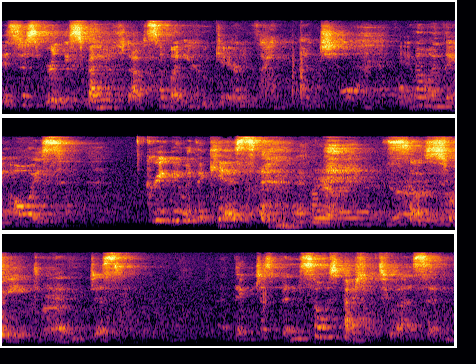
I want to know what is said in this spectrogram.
it's just really special to have somebody who cares that much, you know. And they always greet me with a kiss. Yeah. so sweet, and just they've just been so special to us, and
